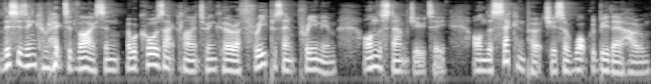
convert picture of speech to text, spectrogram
This is incorrect advice and would cause that client to incur a 3% premium on the stamp duty on the second purchase of what would be their home,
